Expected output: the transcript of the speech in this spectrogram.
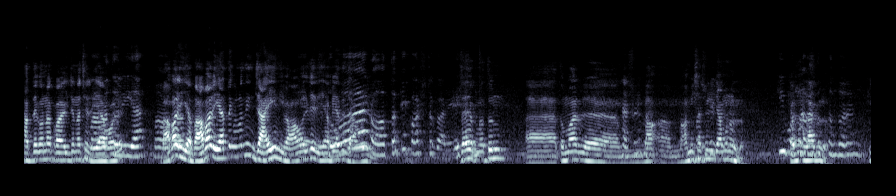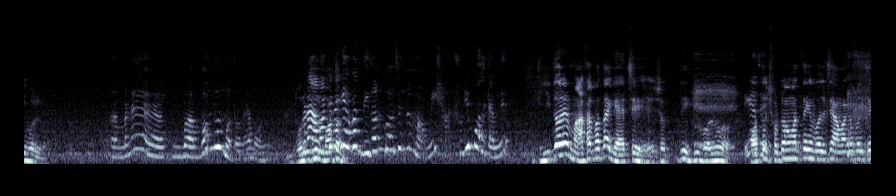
হাতে গোনা কয়েকজন আছে রিয়া বলে। বাবা রিয়া বাবা রিয়াতে কোনোদিন যাইনি বাবা বলছে রিয়া ফিয়াতে যাব কষ্ট করে। যাই হোক নতুন তোমার মামি শাশুড়ি কেমন হলো? কি ধরে? কি বলল? মানে বন্ধুর মতন এমন। মানে বন্ধুর আমাকে মতন দিদন বলছে যে মামি শাশুড়ি বলতাম যে মাথা পাতা গেছে সত্যি কি বলব? ছোট আমার থেকে বলছে আমাকে বলছে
